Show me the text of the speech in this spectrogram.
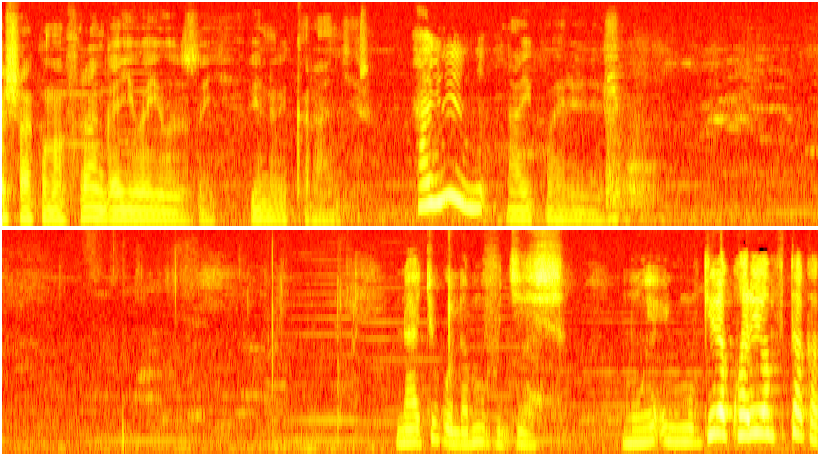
ashaka amafaranga yiwe yuzuye ibintu bikarangira. Hanyuma nayikoherereje. Ntacyo ubwo ndamuvugisha. Mubwire ko ariyo mfite aka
